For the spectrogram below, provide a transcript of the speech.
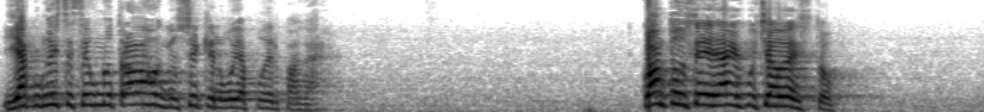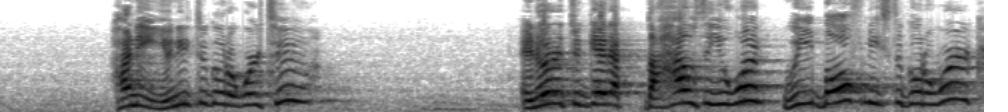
Y ya con este segundo trabajo yo sé que lo voy a poder pagar. ¿Cuántos de ustedes han escuchado esto? Honey, you need to go to work too. In order to get the house that you want, we both need to go to work.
